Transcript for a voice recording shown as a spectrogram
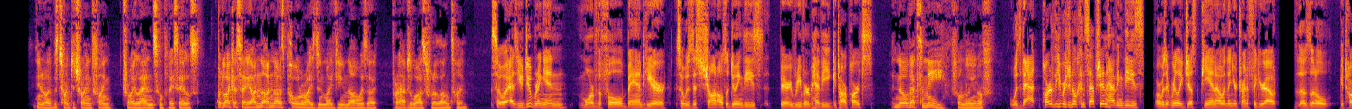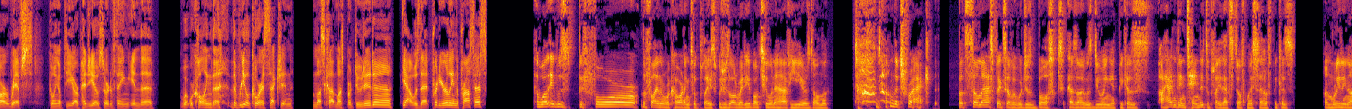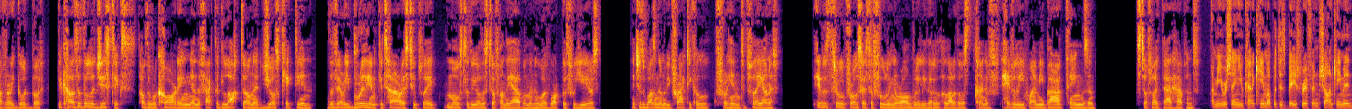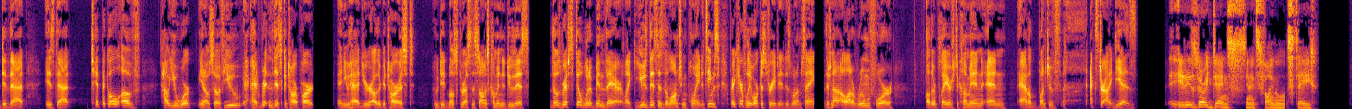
you know, it was time to try and find dry land someplace else. But like I say, I'm not, I'm not as polarized in my view now as I perhaps was for a long time. So as you do bring in more of the full band here. So was this Sean also doing these very reverb heavy guitar parts? No, that's me, funnily enough. Was that part of the original conception, having these, or was it really just piano and then you're trying to figure out those little guitar riffs going up the arpeggio sort of thing in the, what we're calling the, the real chorus section? Must cut, must do da Yeah, was that pretty early in the process? Well, it was before the final recording took place, which was already about two and a half years down the down the track. But some aspects of it were just busked as I was doing it because I hadn't intended to play that stuff myself because I'm really not very good. But because of the logistics of the recording and the fact that lockdown had just kicked in, the very brilliant guitarist who played most of the other stuff on the album and who I've worked with for years it just wasn't going to be practical for him to play on it. It was through a process of fooling around, really, that a, a lot of those kind of heavily whammy barred things and stuff like that happened. I mean, you were saying you kind of came up with this bass riff and Sean came in and did that. Is that typical of how you work? You know, so if you had written this guitar part and you had your other guitarist who did most of the rest of the songs come in to do this, those riffs still would have been there. Like use this as the launching point. It seems very carefully orchestrated is what I'm saying. There's not a lot of room for other players to come in and add a bunch of extra ideas. It is very dense in its final state.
